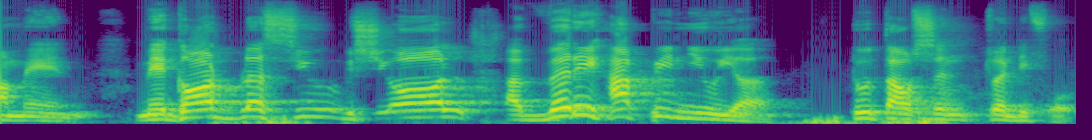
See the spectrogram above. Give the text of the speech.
ஆமேன். May God bless you wish you all a very happy new year two thousand twenty four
